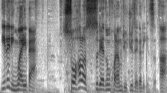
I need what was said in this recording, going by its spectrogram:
你的另外一半说好了十点钟回来，我们就举这个例子啊，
